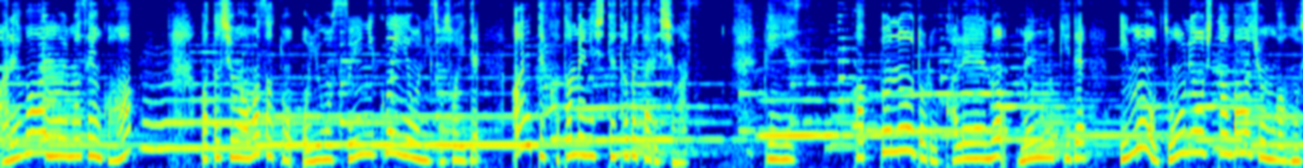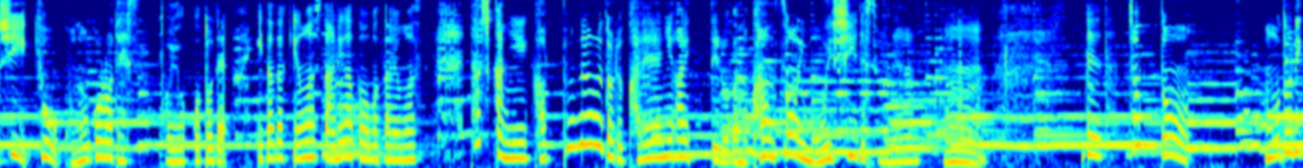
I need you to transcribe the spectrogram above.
あれは思いませんか？私はわざとお湯を吸いにくいように注いで、あえて固めにして食べたりします。PS、カップヌードルカレーの麺抜きで芋を増量したバージョンが欲しい今日この頃です。ということで、いただきました。ありがとうございます。確かにカップヌードルカレーに入ってるあの乾燥芋美味しいですよね。うん。で、戻りき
